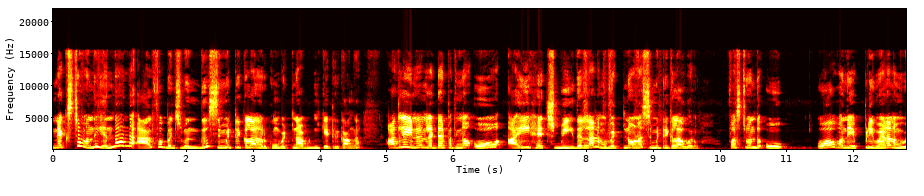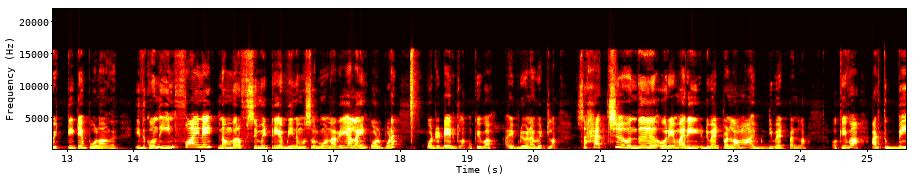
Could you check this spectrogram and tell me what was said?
next வந்து எந்தெந்த ஆல்ஃபபெட்ஸ் வந்து சிமெட்ரிக்கலாக இருக்கும் வெட்டினா அப்படின்னு கேட்டிருக்காங்க. அதில் என்னென்ன லெட்டர் பார்த்தீங்கன்னா ஓஐஹெச்பி இதெல்லாம் நம்ம வெட்டினோன்னா சிமெட்ரிக்கலாக வரும். ஃபஸ்ட் வந்து ஓ ஓ வந்து எப்படி வேணால் நம்ம வெட்டிகிட்டே போகலாங்க இதுக்கு வந்து இன்ஃபைனைட் நம்பர் ஆஃப் சிமிட்ரி அப்படின்னு நம்ம சொல்லுவோம். நிறைய லைன் போட போட போட்டுகிட்டே இருக்கலாம். ஓகேவா எப்படி வேணால் வெட்டலாம். ஸோ ஹச் வந்து ஒரே மாதிரி டிவைட் பண்ணலாமா? இப்படி டிவைட் பண்ணலாம். ஓகேவா அடுத்து பி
